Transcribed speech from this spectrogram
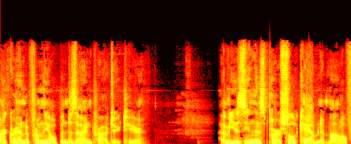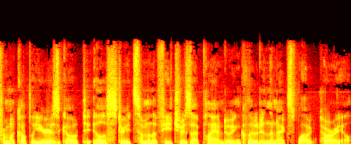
Mark Randa from the Open Design Project here. I'm using this partial cabinet model from a couple years ago to illustrate some of the features I plan to include in the next blogtorial.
